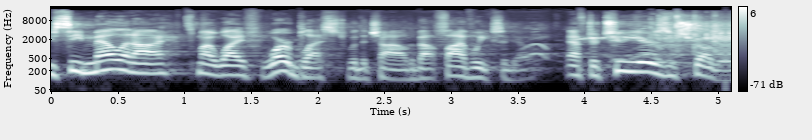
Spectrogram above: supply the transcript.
You see, Mel and I, it's my wife, were blessed with a child about five weeks ago after two years of struggle.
